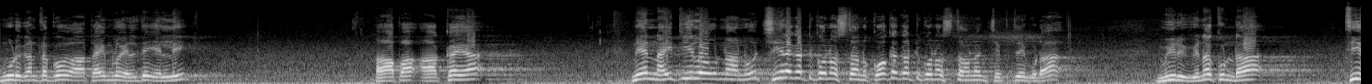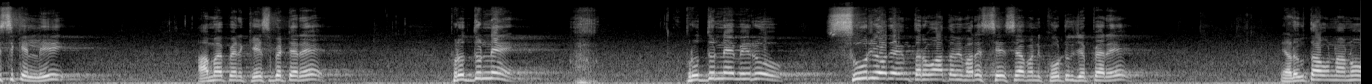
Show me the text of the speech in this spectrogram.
మూడు గంటలకు ఆ టైంలో వెళ్తే వెళ్ళి ఆ ప ఆ అక్కయ్య నేను నైటీలో ఉన్నాను చీర కట్టుకొని వస్తాను కోక కట్టుకొని వస్తాను అని చెప్తే కూడా మీరు వినకుండా తీసుకెళ్ళి ఆమె పైన కేసు పెట్టారే? ప్రొద్దున్నే ప్రొద్దున్నే మీరు సూర్యోదయం తర్వాత మేము అరెస్ట్ చేశామని కోర్టుకు చెప్పారే? నేను అడుగుతా ఉన్నాను.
